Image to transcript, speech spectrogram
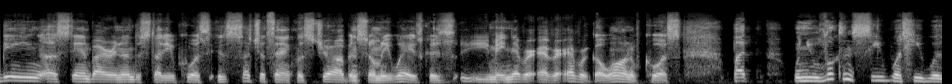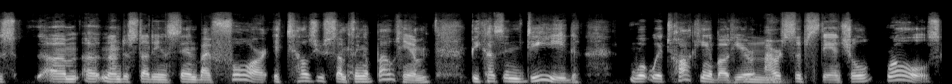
being a standby or an understudy. Of course, is such a thankless job in so many ways because you may never, ever, ever go on. Of course, but when you look and see what he was um, an understudy and standby for, it tells you something about him, because indeed. What we're talking about here are substantial roles.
